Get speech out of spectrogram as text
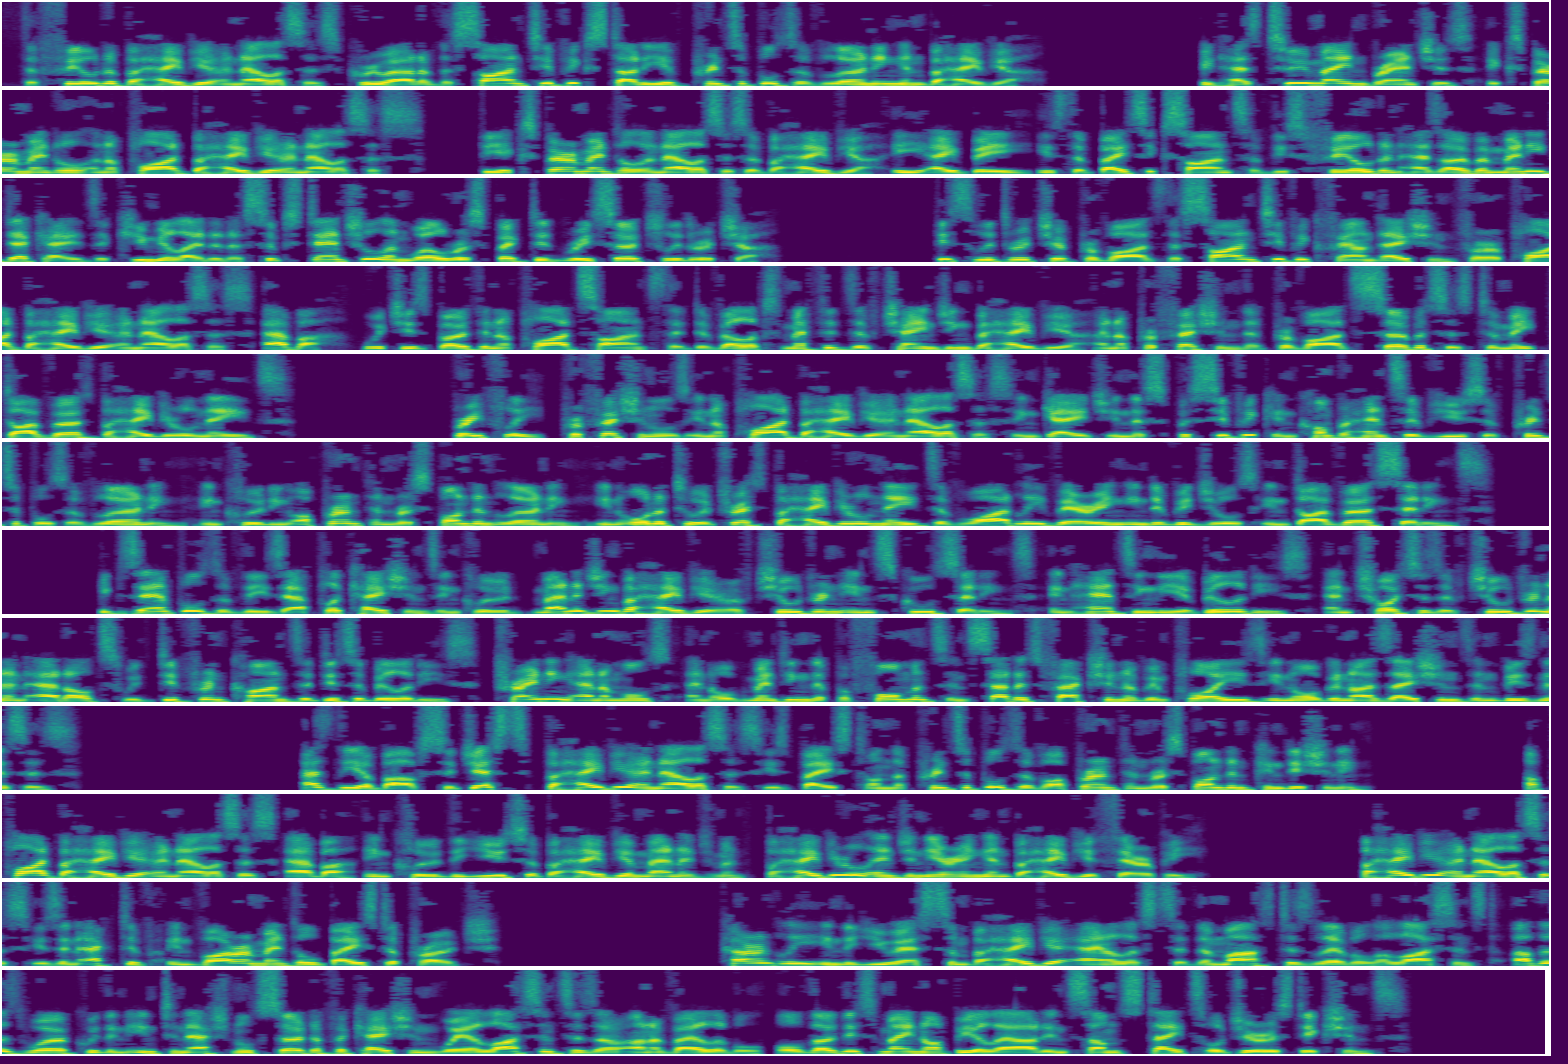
the field of behavior analysis grew out of the scientific study of principles of learning and behavior. It has two main branches, experimental and applied behavior analysis. The experimental analysis of behavior EAB, is the basic science of this field and has over many decades accumulated a substantial and well-respected research literature. This literature provides the scientific foundation for applied behavior analysis ABA, which is both an applied science that develops methods of changing behavior and a profession that provides services to meet diverse behavioral needs. Briefly, professionals in applied behavior analysis engage in the specific and comprehensive use of principles of learning, including operant and respondent learning, in order to address behavioral needs of widely varying individuals in diverse settings. Examples of these applications include, managing behavior of children in school settings, enhancing the abilities, and choices of children and adults with different kinds of disabilities, training animals, and augmenting the performance and satisfaction of employees in organizations and businesses. As the above suggests, behavior analysis is based on the principles of operant and respondent conditioning. Applied behavior analysis ABA, include the use of behavior management, behavioral engineering and behavior therapy. Behavior analysis is an active, environmental-based approach. Currently in the U.S. some behavior analysts at the master's level are licensed, others work with an international certification where licenses are unavailable, although this may not be allowed in some states or jurisdictions.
